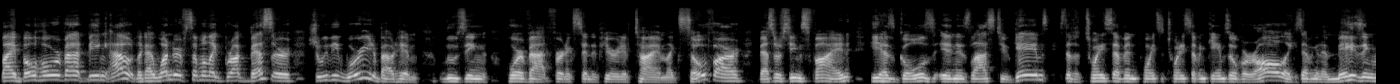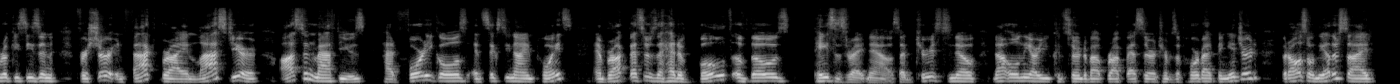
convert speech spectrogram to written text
by Bo Horvat being out. Like, I wonder if someone like Brock Boeser, should we be worried about him losing Horvat for an extended period of time? Like, so far, Boeser seems fine. He has goals in his last two games. He's up to 27 points in 27 games overall. Like, he's having an amazing rookie season for sure. In fact, Brian, last year, Auston Matthews had 40 goals and 69 points, and Brock Boeser's ahead of both of those paces right now. So I'm curious to know not only are you concerned about Brock Boeser in terms of Horvat being injured, but also on the other side,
